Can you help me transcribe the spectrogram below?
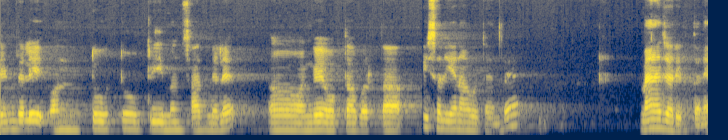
ದಿನದಲ್ಲಿ ಒಂದು ಟೂ ಟು ತ್ರೀ ಮಂತ್ಸ್ ಆದಮೇಲೆ ಹಂಗೆ ಹೋಗ್ತಾ ಬರ್ತಾ ಆಫೀಸಲ್ಲಿ ಏನಾಗುತ್ತೆ ಅಂದರೆ ಮ್ಯಾನೇಜರ್ ಇರ್ತಾನೆ.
